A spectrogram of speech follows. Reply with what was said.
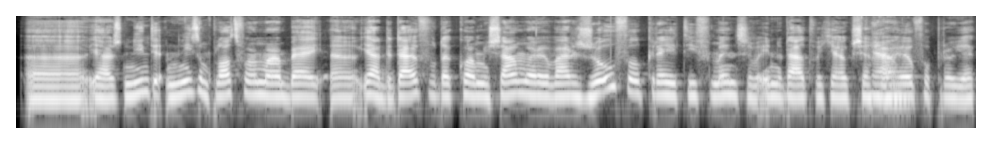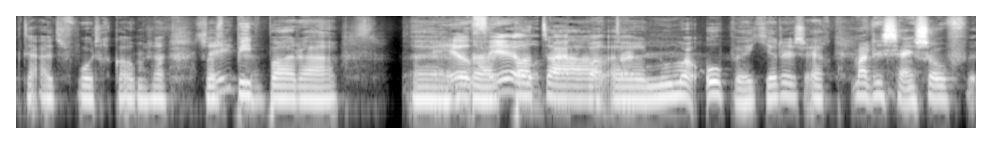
eh, ja, dus niet, niet een platform, maar bij eh, ja, de duivel, daar kwam je samen. Maar er waren zoveel creatieve mensen. Inderdaad, wat jij ook zegt, Ja. waar heel veel projecten uit voortgekomen zijn. Zoals Zeker. Piet Parra, eh, Heel nou, veel, eh, noem maar op, weet je. Er is echt... Maar er zijn zoveel.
